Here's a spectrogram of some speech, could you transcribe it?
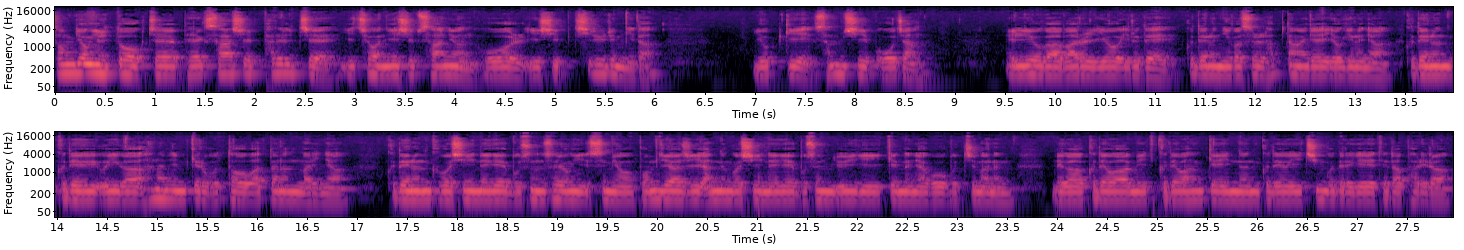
성경일독 제 148일째 2024년 5월 27일입니다. 욥기 35장. 엘리오가 말을 이어 이르되 그대는 이것을 합당하게 여기느냐? 그대는 그대의 의가 하나님께로부터 왔다는 말이냐? 그대는 그것이 내게 무슨 소용이 있으며 범죄하지 않는 것이 내게 무슨 유익이 있겠느냐고 묻지만은 내가 그대와 및 그대와 함께 있는 그대의 친구들에게 대답하리라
